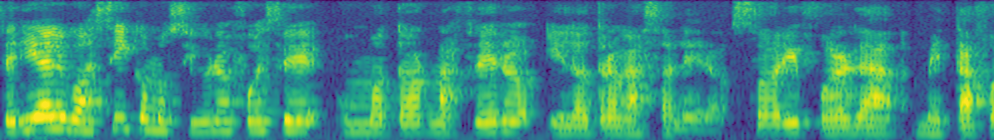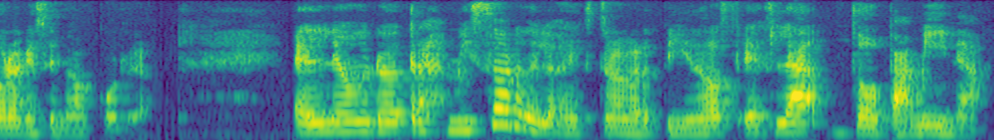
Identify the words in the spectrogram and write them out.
Sería algo así como si uno fuese un motor naftero y el otro gasolero. Sorry fue la metáfora que se me ocurrió. El neurotransmisor de los extrovertidos es la dopamina.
